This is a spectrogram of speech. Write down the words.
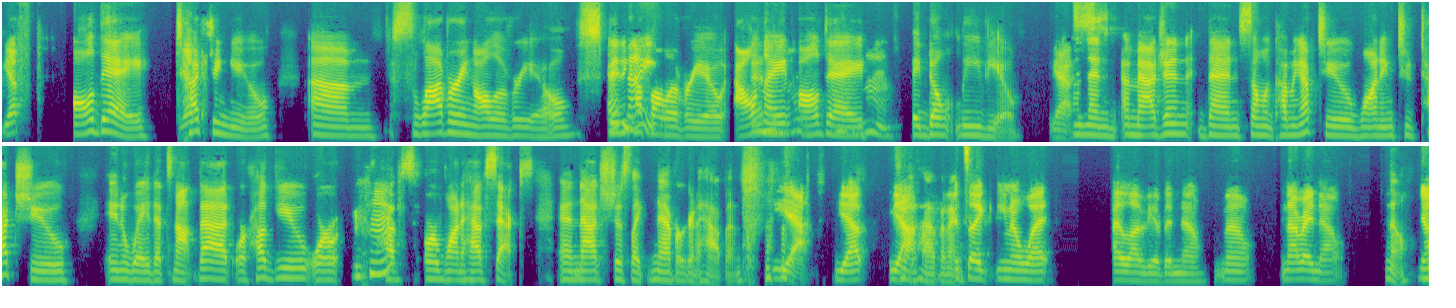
Yep. all day, Yep. touching you, um, slobbering all over you, spitting up all over you all At night, night. all day. Mhm. They don't leave you. Yes. And then imagine then someone coming up to you wanting to touch you in a way that's not that, or hug you, or Mhm. have or want to have sex, and that's just like never going to happen. yeah. Yep. Yeah. not happening. It's like, you know what? I love you, but no, no, not right now. no, No,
